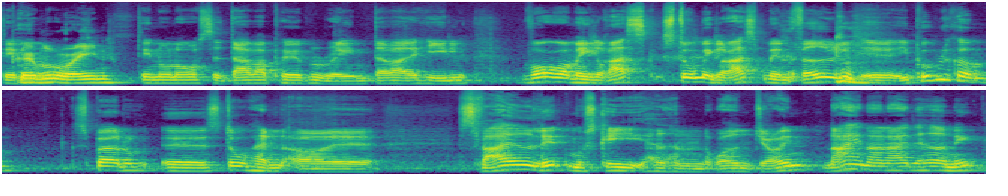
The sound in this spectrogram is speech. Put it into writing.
Det er Purple nogle- Rain. det er nogle år siden, der var Purple Rain, der var det hele. Hvor var Mikkel Rask? Stod Mikkel Rask med en fadøl øh, i publikum? Spørger du? Øh, stod han og øh, svejede lidt? Måske havde han røget en joint? Nej, nej, nej, det havde han ikke.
